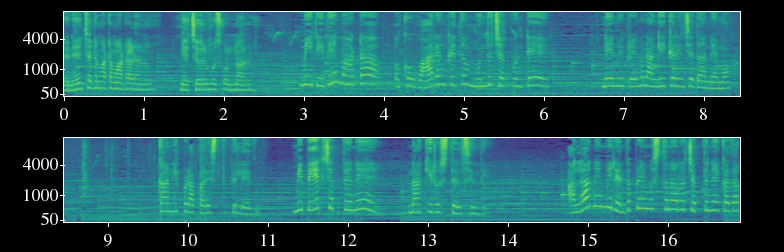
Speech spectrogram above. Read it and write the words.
నేనేం చెడ్డ మాట మాట్లాడాను? మీరు చెవులు మూసుకుంటున్నారు. మీరు ఇదే మాట ఒక వారం క్రితం ముందు చెప్పుంటే నేను మీ ప్రేమను అంగీకరించేదాన్నేమో. కానీ ఇప్పుడు ఆ పరిస్థితి లేదు. మీ పేరు చెప్తేనే నాకు ఈరోజు తెలిసింది. అలానే మీరు ఎంత ప్రేమిస్తున్నారో చెప్తేనే కదా.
